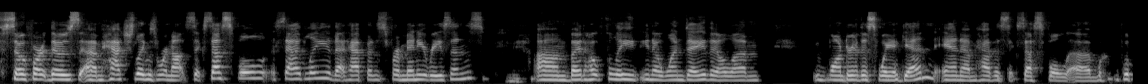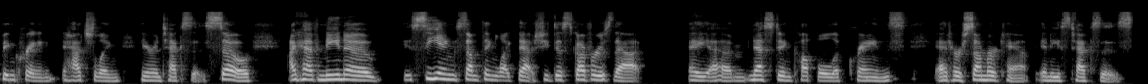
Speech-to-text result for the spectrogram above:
so far those um, hatchlings were not successful sadly. That happens for many reasons. Um, but hopefully you know one day they'll um, wander this way again and um, have a successful um, whooping crane hatchling here in texas. So i have nina seeing something like that. She discovers that a um, nesting couple of cranes at her summer camp in East Texas.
